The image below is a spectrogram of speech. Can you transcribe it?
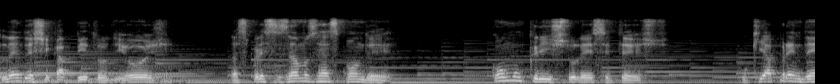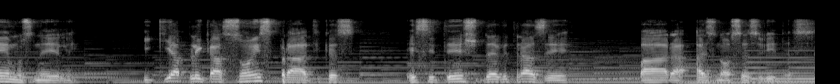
Lendo este capítulo de hoje, nós precisamos responder: como Cristo lê esse texto? O que aprendemos nele? E que aplicações práticas esse texto deve trazer para as nossas vidas?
